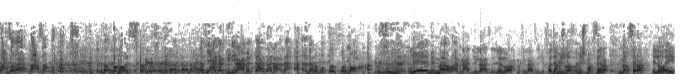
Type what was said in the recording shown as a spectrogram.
لحظة بقى لحظة. ده ناقص أنا في حاجات كتير عملتها. ده أنا لا ده أنا كنت صرماح. ليه؟ مما يرى من عدل الله عز وجل ورحمة الله عز وجل. فده مش غف... مش مغفرة. المغفرة اللي هو إيه؟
